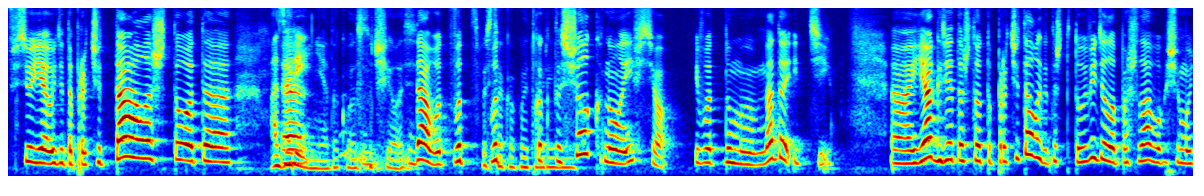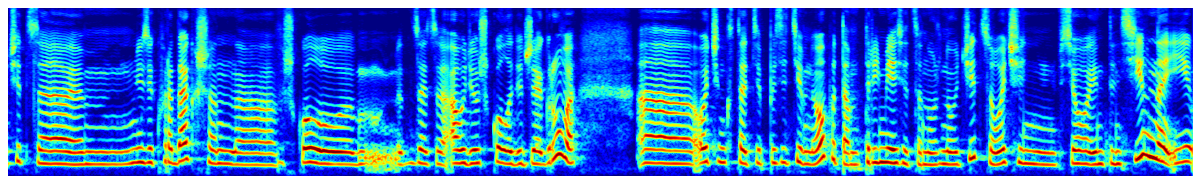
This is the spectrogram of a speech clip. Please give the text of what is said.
все я где-то прочитала что-то. Озарение такое случилось. Да, вот, вот, Спустя вот как-то щелкнуло и все. И вот думаю, надо идти. А, Я где-то что-то прочитала, где-то что-то увидела, пошла, в общем, учиться music production а, в школу, называется аудиошкола диджея Грува. А, Очень, кстати, позитивный опыт, там три месяца нужно учиться, очень все интенсивно и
